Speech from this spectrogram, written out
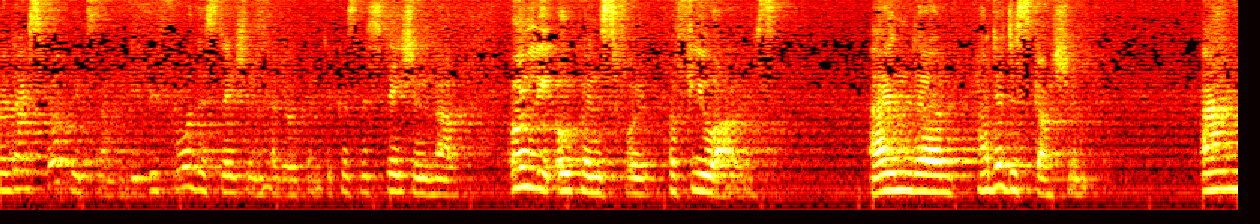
And I spoke with somebody before the station had opened, because the station now only opens for a few hours. And um, had a discussion. And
